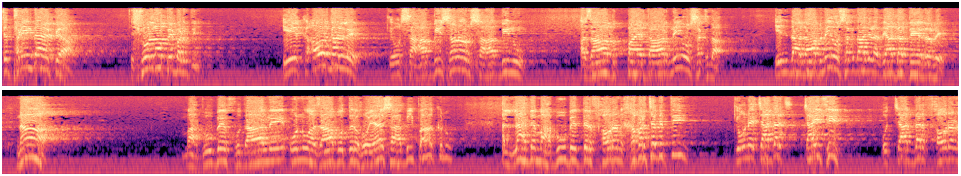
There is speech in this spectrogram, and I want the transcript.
فڑی پیا شولا پہ بنتی ایک اور گل ہے کہ وہ صحابی سن اور صحابی نو عذاب پائیدار نہیں ہو سکتا ان کا عذاب نہیں ہو سکتا جڑا زیادہ دیر رہے۔ نہ محبوب خدا نے انہوں عذاب ادھر ہویا صحابی پاک نو اللہ دے محبوب ادھر فورن خبر چ دیتی کہ انہیں چادر چاہی تھی؟ وہ چادر فورن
